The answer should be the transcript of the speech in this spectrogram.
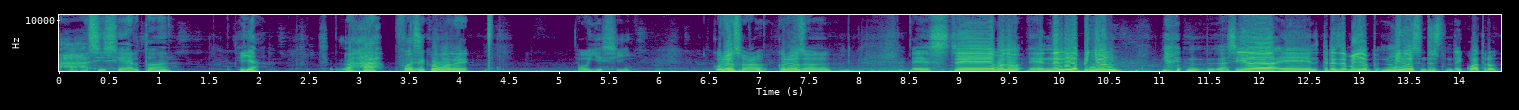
ah, sí, cierto, ¿ah? Y ya. Ajá, fue así como de, oye, sí. Curioso, ¿no? Curioso, ¿no? Este, bueno, eh, Nélida Piñón, nacida eh, el 3 de mayo de 1974,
